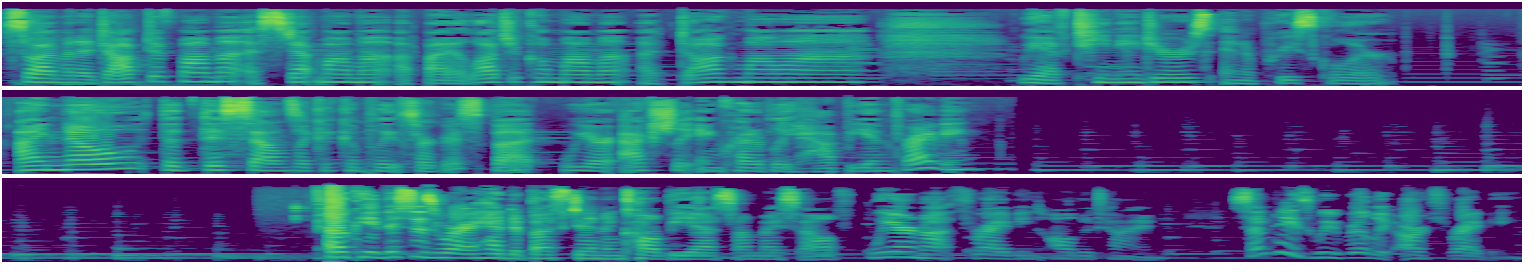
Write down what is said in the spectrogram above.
So I'm an adoptive mama, a stepmama, a biological mama, a dog mama. We have teenagers and a preschooler. I know that this sounds like a complete circus, but we are actually incredibly happy and thriving. Okay, this is where I had to bust in and call BS on myself. We are not thriving all the time. Some days we really are thriving.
